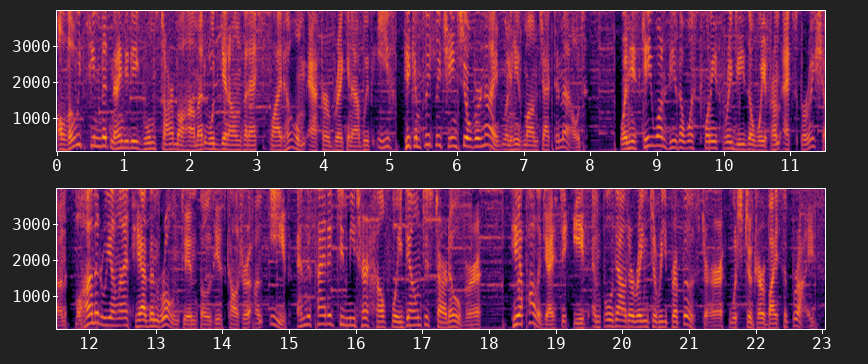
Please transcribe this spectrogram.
Although it seemed that 90-day groom star Mohammed would get on the next flight home after breaking up with Eve, he completely changed overnight when his mom checked him out. When his K1 visa was 23 days away from expiration, Mohammed realized he had been wrong to impose his culture on Eve and decided to meet her halfway down to start over. He apologized to Eve and pulled out a ring to re-propose to her, which took her by surprise.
